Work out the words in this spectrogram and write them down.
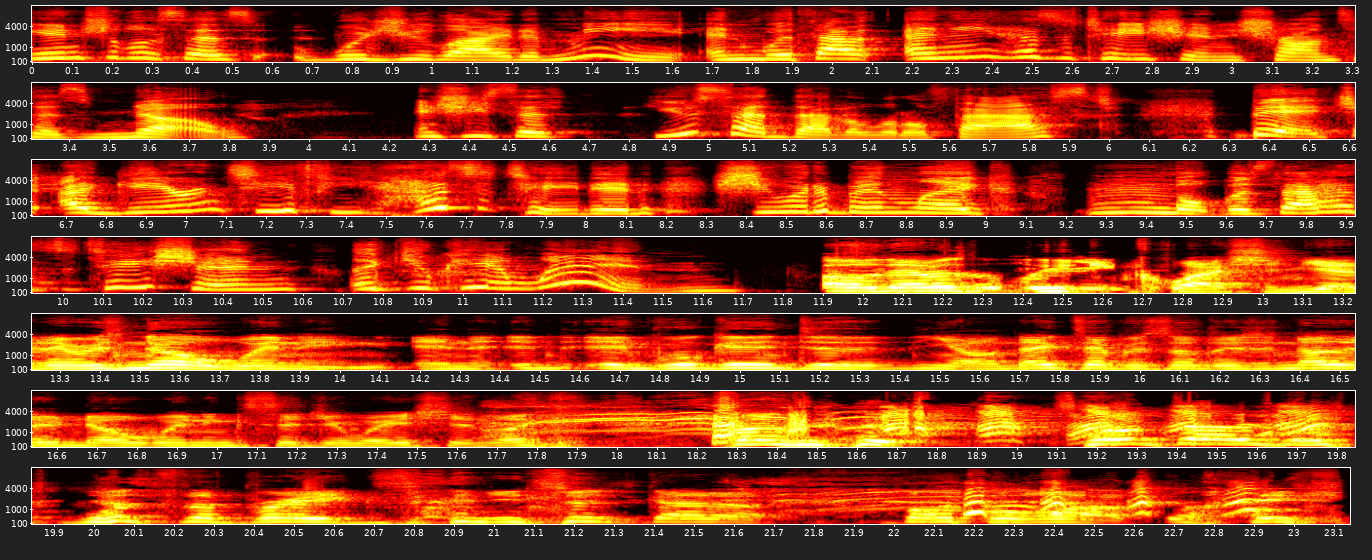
Angela says, "Would you lie to me?" And without any hesitation, Sean says, "No." And she says, "You said that a little fast, bitch. I guarantee if he hesitated, she would have been like, "Mm, "What was that hesitation? Like you can't win." Oh, that was a leading question. Yeah, there was no winning, and, and, and we'll get into you know next episode. There's another no winning situation. Like some- sometimes it's just the breaks, and you just gotta buckle up. Like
